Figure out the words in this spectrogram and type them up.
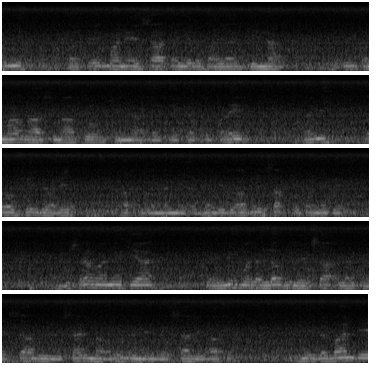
اور ایک معنی احساس کا یہ بتایا گننا ان تمام آسما کو گننا ایک ایک کر کے پڑھیں یعنی تو پھر جو ہے آپ کو جنت میں جب دعا کریں سب کو پڑھنے کے دوسرا معنی کیا؟ کہ یوم اللہ الحصاب السان مغرون بالحصاب الحافظ یعنی زبان پہ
